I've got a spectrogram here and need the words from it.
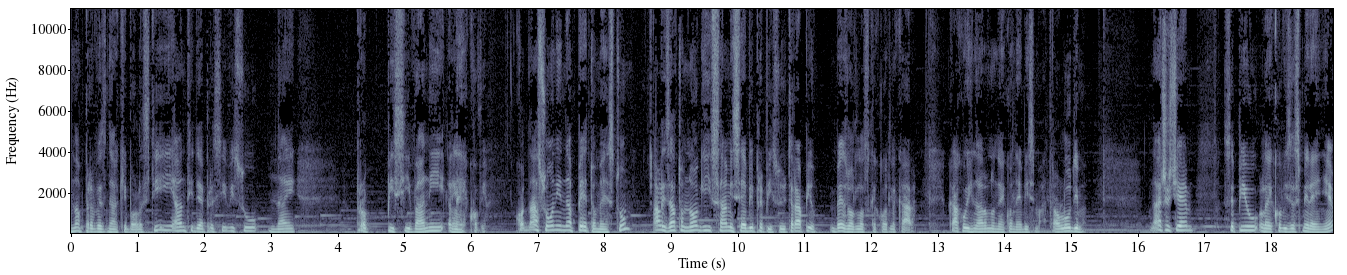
na prve znake bolesti i antidepresivi su najpropisivaniji lekovi. Kod nas su oni na petom mestu, ali zato mnogi sami sebi prepisuju terapiju, bez odlaska kod lekara, kako ih naravno neko ne bi smatrao ludima. Najčešće se piju lekovi za smirenje,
